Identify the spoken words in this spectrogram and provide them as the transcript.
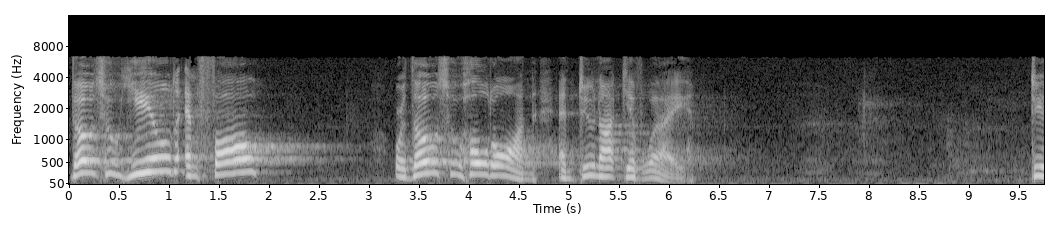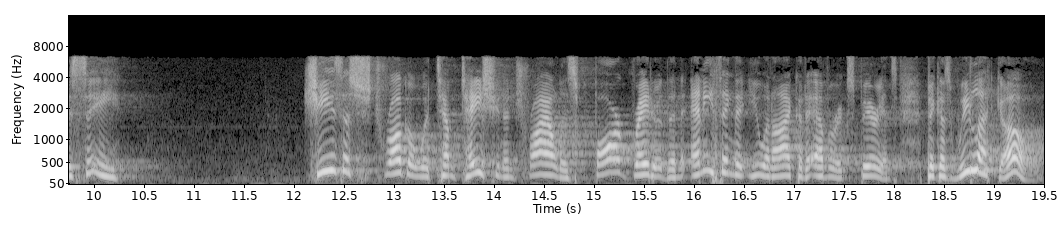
Those who yield and fall, or those who hold on and do not give way? Do you see? Jesus' struggle with temptation and trial is far greater than anything that you and I could ever experience because we let go.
